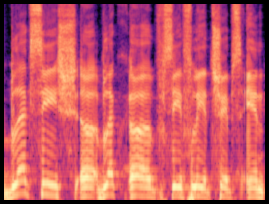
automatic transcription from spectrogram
Black Sea, uh, Black uh, Sea Fleet ships in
